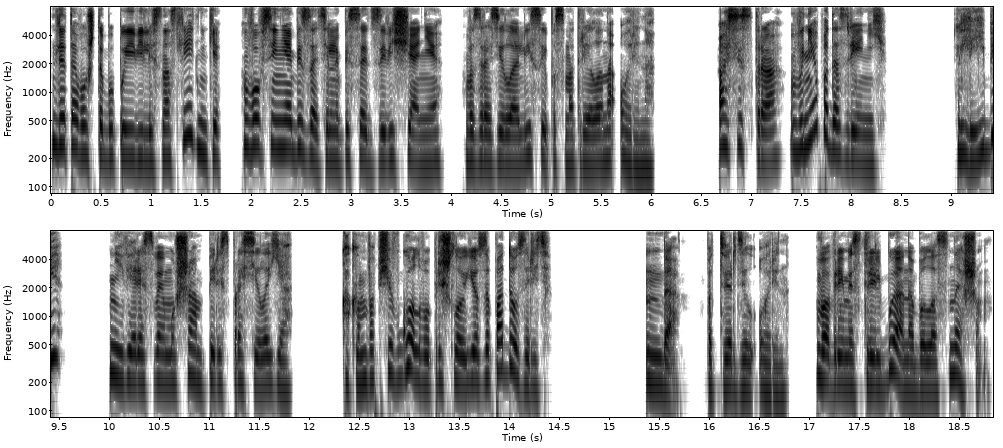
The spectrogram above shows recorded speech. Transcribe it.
Для того, чтобы появились наследники, вовсе не обязательно писать завещание», — возразила Алиса и посмотрела на Орина. «А сестра вне подозрений?» «Либи?» — не веря своим ушам, переспросила я. «Как им вообще в голову пришло ее заподозрить?» «Да», — подтвердил Орин. «Во время стрельбы она была с Нэшем».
